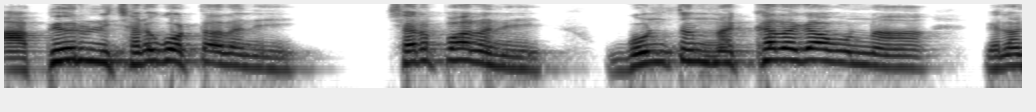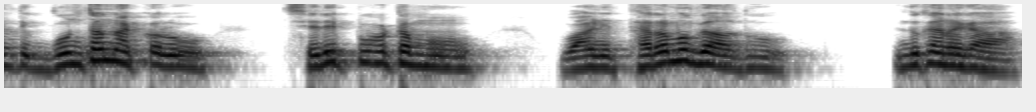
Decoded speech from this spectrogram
ఆ పేరుని చెడగొట్టాలని చెరపాలని గుంట నక్కలగా ఉన్న ఇలాంటి గుంట నక్కలు చెరిపివ్వటము వాని తరము కాదు. ఎందుకనగా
